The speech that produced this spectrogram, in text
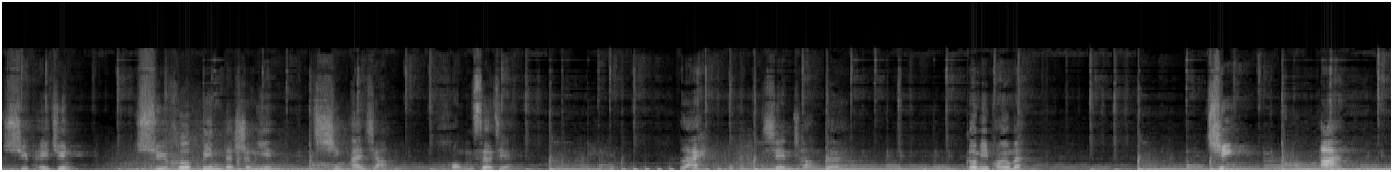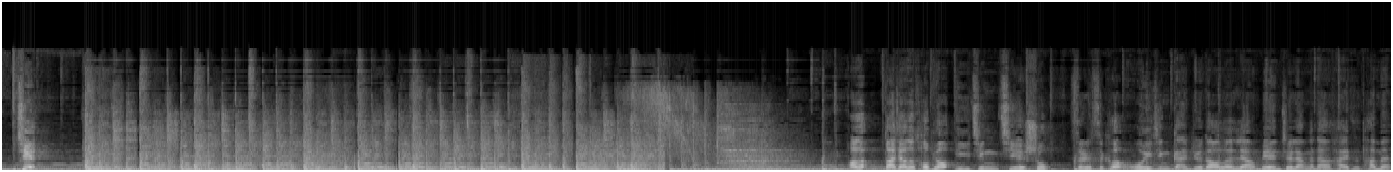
许培军、许鹤斌的声音，请按下红色键。来，现场的歌迷朋友们，请按键。好的，大家的投票已经结束。此时此刻，我已经感觉到了两边这两个男孩子他们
